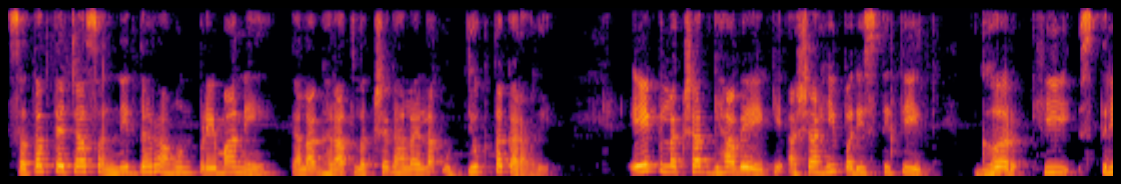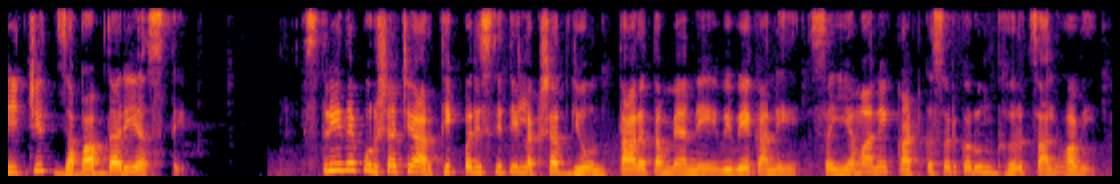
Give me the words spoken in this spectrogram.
सतत त्याच्या सन्निध राहून प्रेमाने त्याला घरात लक्ष घालायला उद्युक्त करावे. एक लक्षात घ्यावे की अशाही परिस्थितीत घर ही स्त्रीचीच जबाबदारी असते. स्त्रीने पुरुषाची आर्थिक परिस्थिती लक्षात घेऊन तारतम्याने विवेकाने संयमाने काटकसर करून घर चालवावे.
